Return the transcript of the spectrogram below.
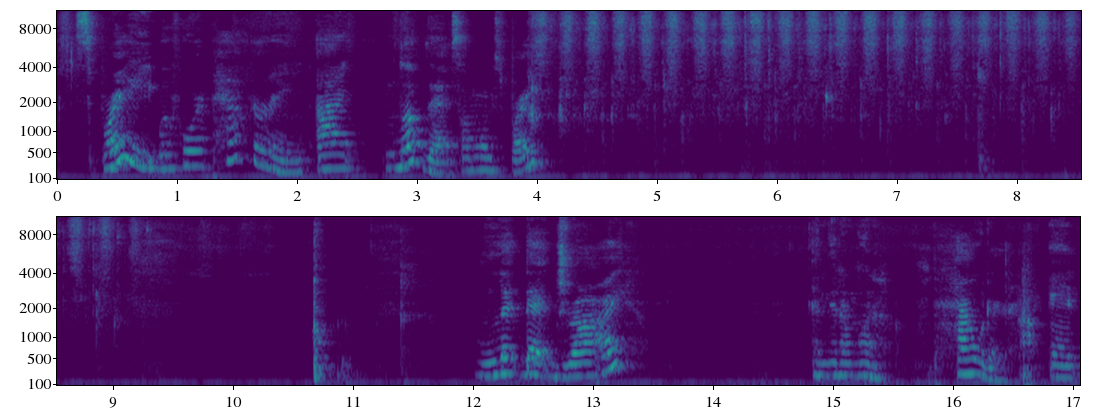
sprayed before powdering. I Love that. So I'm to spray. Let that dry. And then I'm to powder. And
